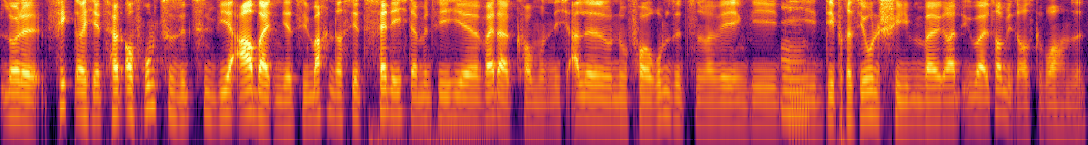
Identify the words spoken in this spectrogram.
Leute, fickt euch jetzt, hört auf rumzusitzen, wir arbeiten jetzt, wir machen das jetzt fertig, damit wir hier weiterkommen und nicht alle nur voll rumsitzen, weil wir irgendwie Mhm. die Depression schieben, weil gerade überall Zombies ausgebrochen sind.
